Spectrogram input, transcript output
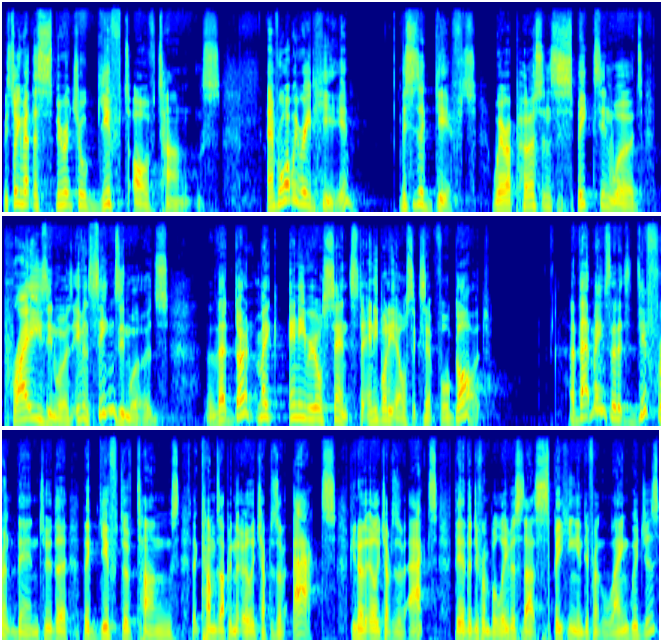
He's talking about the spiritual gift of tongues. And for what we read here, this is a gift where a person speaks in words, prays in words, even sings in words that don't make any real sense to anybody else except for God. Uh, that means that it's different then to the, the gift of tongues that comes up in the early chapters of Acts. If you know the early chapters of Acts, there the different believers start speaking in different languages.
